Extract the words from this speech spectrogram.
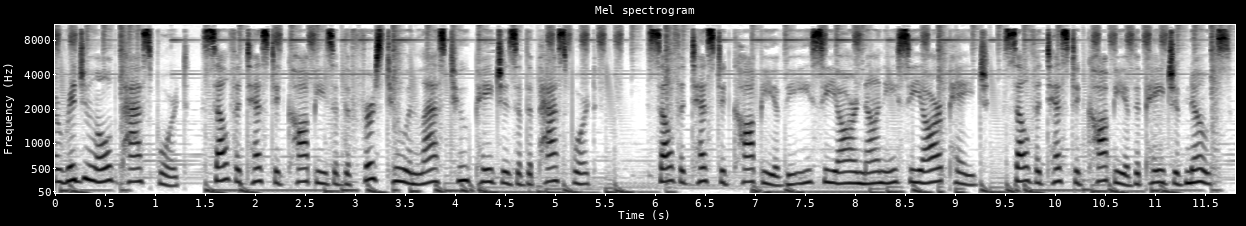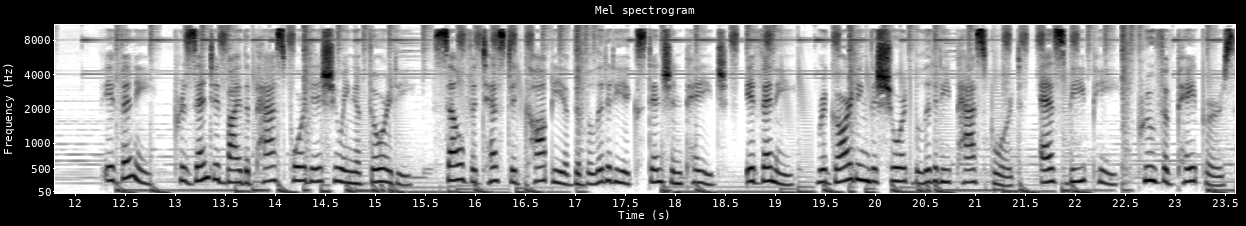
Original old passport, self-attested copies of the first two and last two pages of the passport, self-attested copy of the ECR non-ECR page, self-attested copy of the page of notes, if any, presented by the passport issuing authority, self-attested copy of the validity extension page, if any, regarding the short validity passport, SVP, proof of papers,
